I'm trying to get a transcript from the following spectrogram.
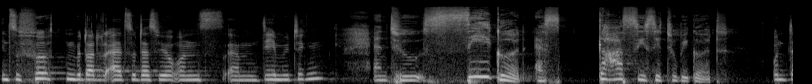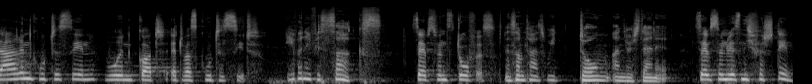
Ihn zu fürchten bedeutet also, dass wir uns ähm, demütigen and to see good as God sees it to be good, und darin Gutes sehen, worin Gott etwas Gutes sieht. even if it sucks. Selbst wenn es doof ist. And sometimes we don't understand it. Selbst wenn wir es nicht verstehen.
